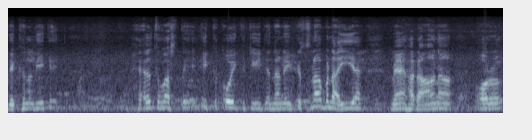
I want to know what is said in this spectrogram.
ਦੇਖਣ ਲਈ ਕਿ ਹੈਲਥ ਵਾਸਤੇ ਇੱਕ ਤੋਂ ਇੱਕ ਚੀਜ਼ ਇਹਨਾਂ ਨੇ ਕਿਸ ਤਰ੍ਹਾਂ ਬਣਾਈ ਹੈ, ਮੈਂ ਹੈਰਾਨ ਹਾਂ ਔਰ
